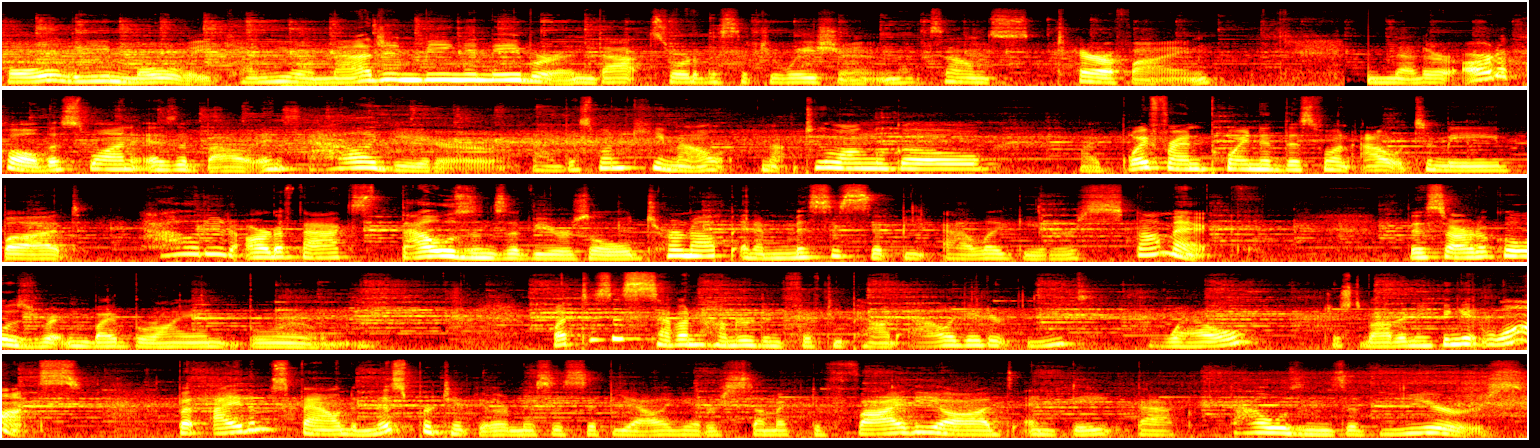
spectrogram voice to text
Holy moly, can you imagine being a neighbor in that sort of a situation? That sounds terrifying. Another article. This one is about an alligator. And this one came out not too long ago. My boyfriend pointed this one out to me, but how did artifacts thousands of years old turn up in a Mississippi alligator's stomach? This article was written by Brian Broom. What does a 750 pound alligator eat? Well, just about anything it wants. But items found in this particular Mississippi alligator stomach defy the odds and date back thousands of years.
